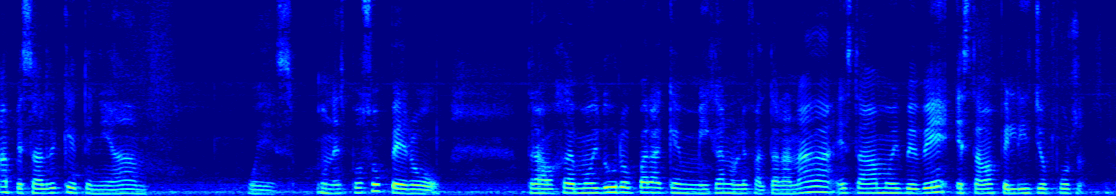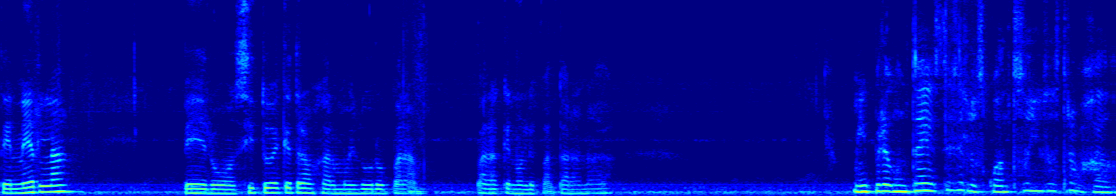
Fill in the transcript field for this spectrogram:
a pesar de que tenía pues un esposo, pero trabajé muy duro para que mi hija no le faltara nada. Estaba muy bebé, estaba feliz yo por tenerla, pero sí tuve que trabajar muy duro para, para que no le faltara nada. Mi pregunta es, ¿desde los cuántos años has trabajado?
